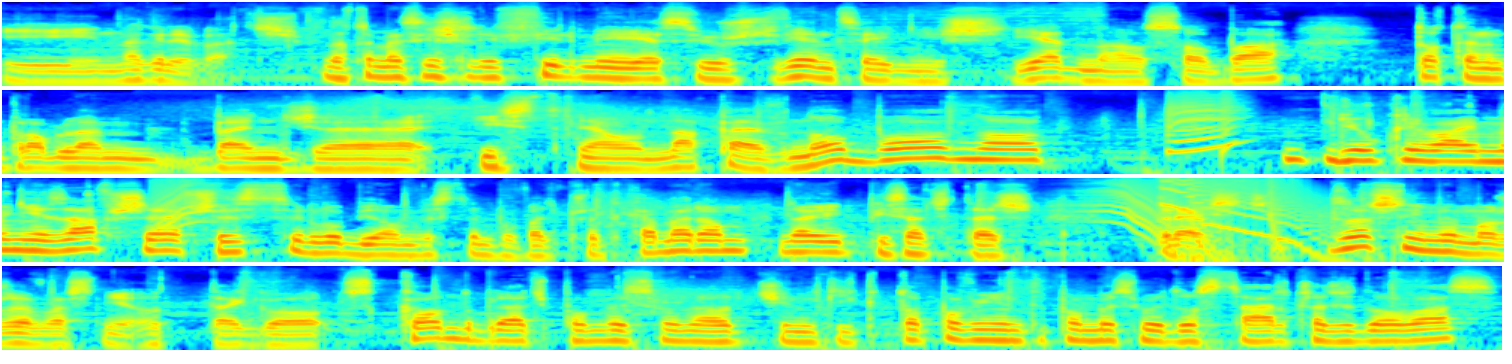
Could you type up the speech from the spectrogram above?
i nagrywać. Natomiast jeśli w firmie jest już więcej niż jedna osoba, to ten problem będzie istniał na pewno, bo no nie ukrywajmy, nie zawsze wszyscy lubią występować przed kamerą, no i pisać też treści. Zacznijmy może właśnie od tego, skąd brać pomysły na odcinki, kto powinien te pomysły dostarczać do Was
